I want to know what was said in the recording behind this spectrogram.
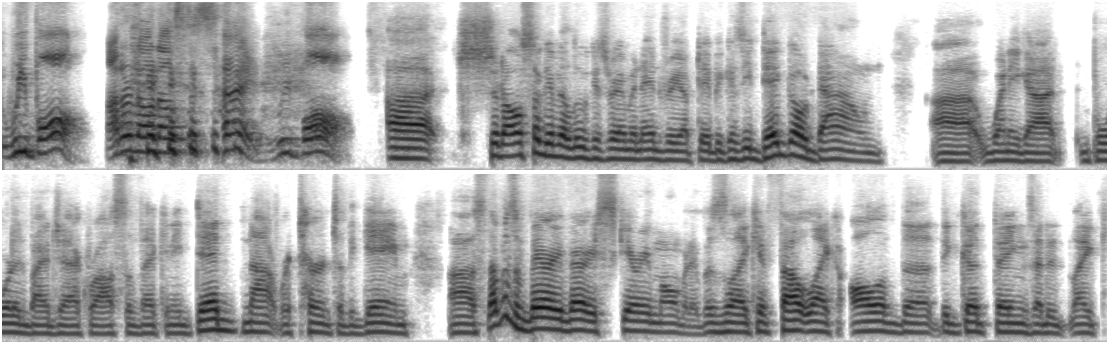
we ball. I don't know what else to say. We ball. Uh, should also give a Lucas Raymond injury update because he did go down uh, when he got boarded by Jack Roslovic and he did not return to the game. Uh, so that was a very, very scary moment. It was like, it felt like all of the, the good things that it like,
